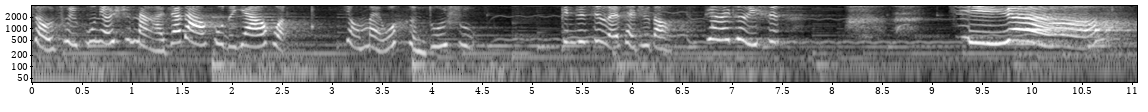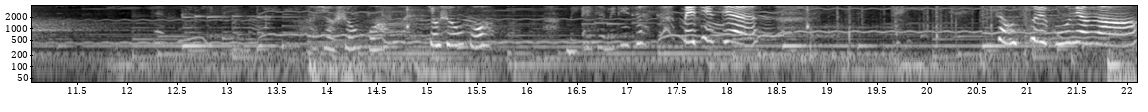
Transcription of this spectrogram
小翠姑娘是哪家大户的丫鬟，要卖我很多书。跟着进来才知道，原来这里是 妓院啊！要生活，要生活。没听见，没听见，没听见。小翠姑娘啊，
